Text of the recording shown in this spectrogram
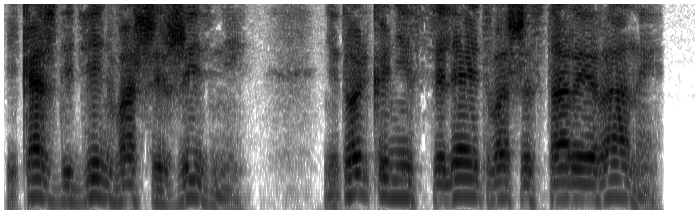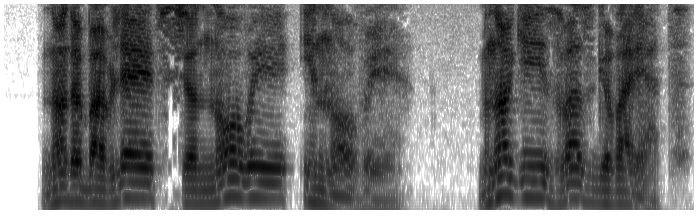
и каждый день вашей жизни не только не исцеляет ваши старые раны, но добавляет все новые и новые. Многие из вас говорят,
